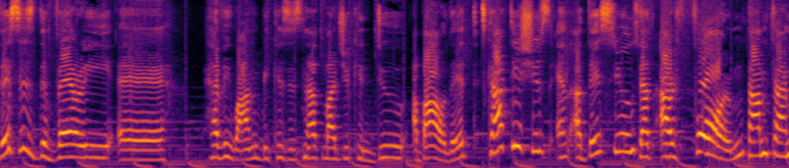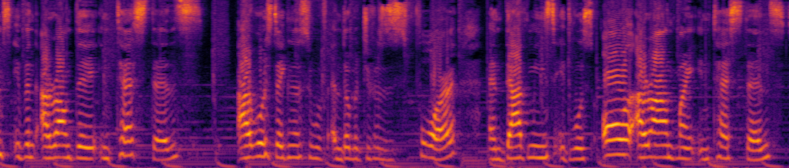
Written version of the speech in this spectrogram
this is the very uh, heavy one because it's not much you can do about it. Scar tissues and adhesions that are formed sometimes even around the intestines. I was diagnosed with endometriosis 4 and that means it was all around my intestines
